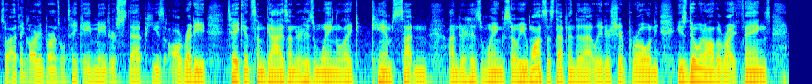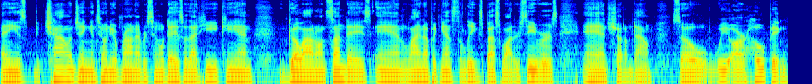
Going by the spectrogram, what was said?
So I think Artie Burns will take a major step. He's already taken some guys under his wing, like Cam Sutton under his wing. So he wants to step into that leadership role, and he's doing all the right things, and he's challenging Antonio Brown every single day so that he can go out on Sundays and line up against the league's best wide receivers and shut them down. So we are hoping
